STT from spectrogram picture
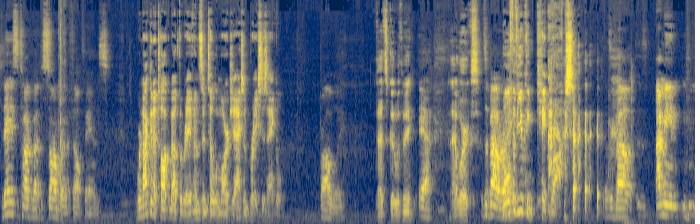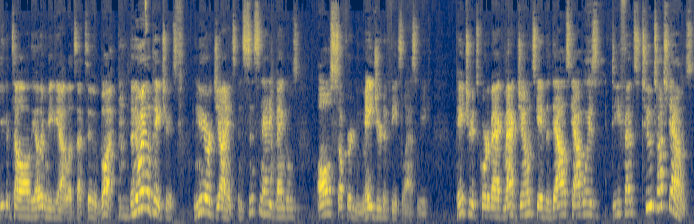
Today is to talk about the somber NFL fans. We're not going to talk about the Ravens until Lamar Jackson breaks his ankle. Probably. That's good with me. Yeah, That works. it's about right. Both of you can kick rocks. It's about. I mean, you can tell all the other media outlets that too. But the New England Patriots, New York Giants, and Cincinnati Bengals all suffered major defeats last week. Patriots quarterback Mac Jones gave the Dallas Cowboys defense two touchdowns,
